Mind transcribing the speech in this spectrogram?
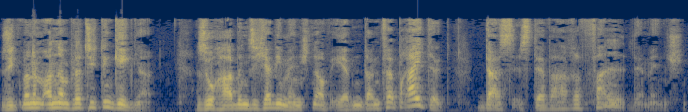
sieht man im anderen plötzlich den Gegner. So haben sich ja die Menschen auf Erden dann verbreitet. Das ist der wahre Fall der Menschen.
